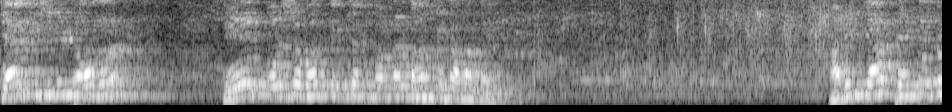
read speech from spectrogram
त्या दिवशी मी ठरवलं एक वर्षभर त्यांच्या स्मरणार्थ हा फेटा बांधायचा. आणि त्या फेट्याचा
